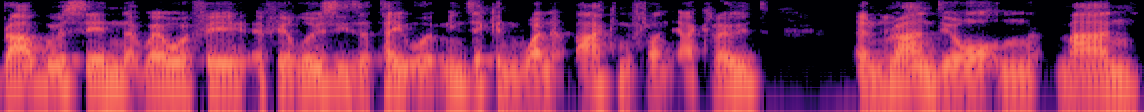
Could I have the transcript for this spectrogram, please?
Rab was saying that well, if he if he loses the title, it means he can win it back in front of a crowd. And Randy Orton, man,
